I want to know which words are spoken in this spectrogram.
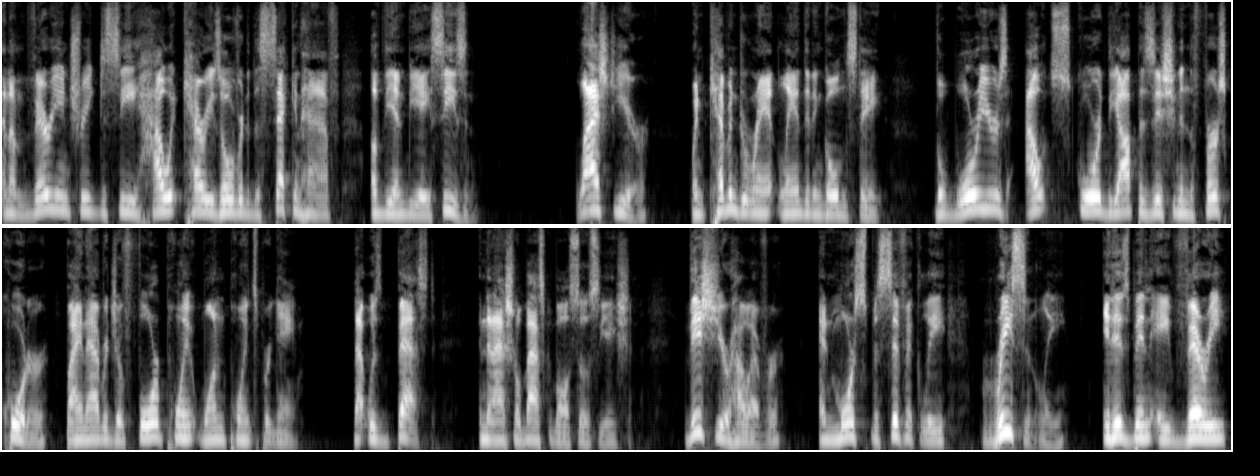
and I'm very intrigued to see how it carries over to the second half of the NBA season. Last year, when Kevin Durant landed in Golden State, the Warriors outscored the opposition in the first quarter by an average of 4.1 points per game. That was best in the National Basketball Association. This year, however, and more specifically, recently, it has been a very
